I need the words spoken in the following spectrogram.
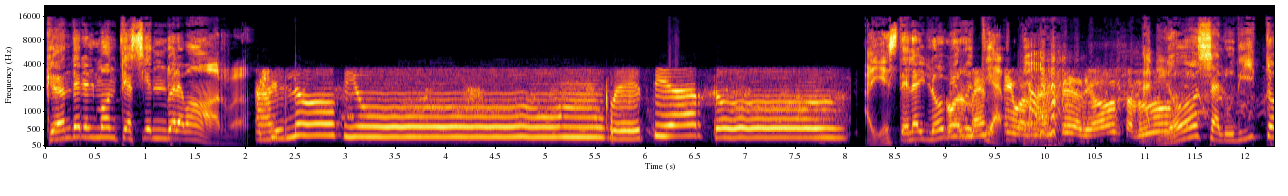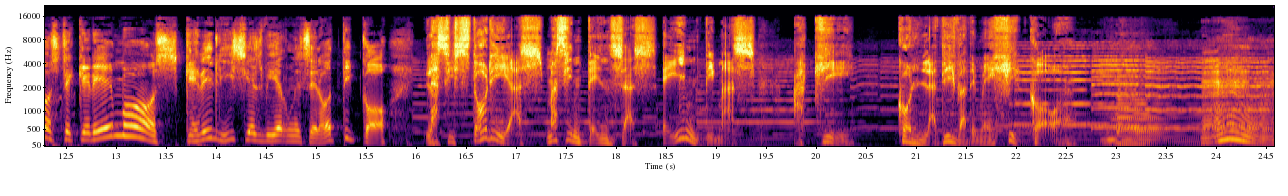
que anda en el monte haciendo el amor. I love you, retiarto. Ahí está el I love igualmente, adiós, saludos. Adiós, saluditos, te queremos. Qué delicia es viernes erótico. Las historias más intensas e íntimas aquí con la diva de México. Mm.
